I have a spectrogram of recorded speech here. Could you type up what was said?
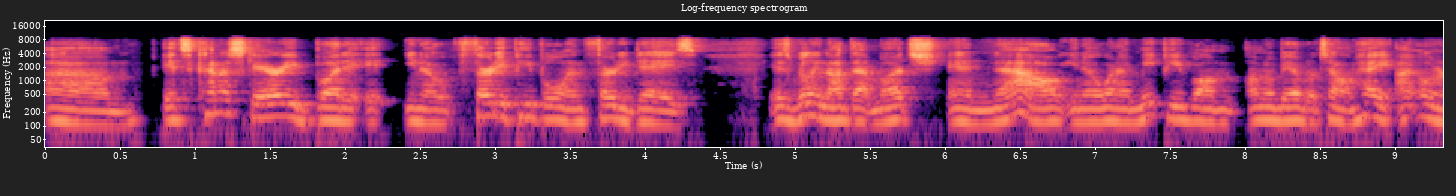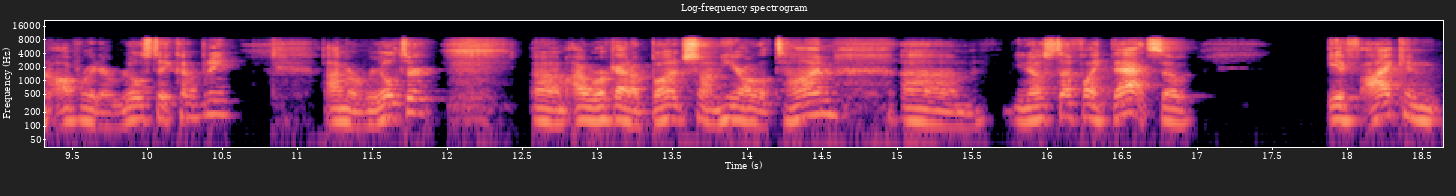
Um, it's kind of scary, but it, it, you know, 30 people in 30 days is really not that much. And now, you know, when I meet people, I'm, I'm gonna be able to tell them, hey, I own and operate a real estate company. I'm a realtor. Um, I work out a bunch, so I'm here all the time. Um, you know, stuff like that. So if I can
